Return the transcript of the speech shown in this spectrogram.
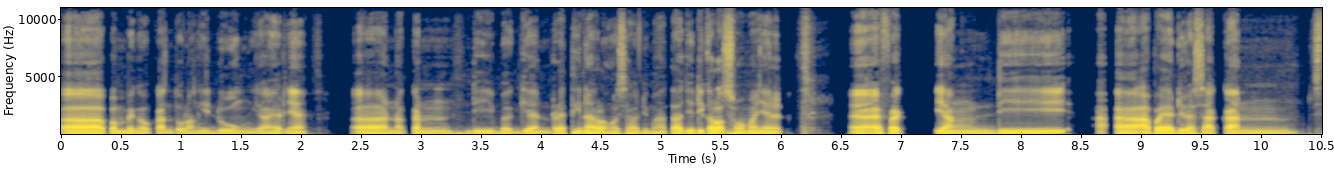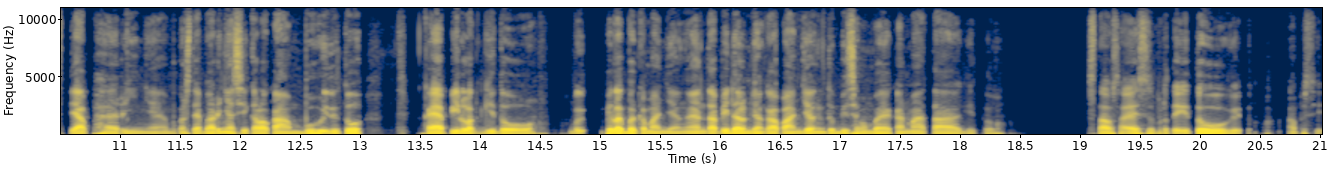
eh, pembengkokan tulang hidung yang akhirnya eh, neken di bagian retina kalau nggak salah di mata. Jadi kalau semuanya eh, efek yang di a- apa ya dirasakan setiap harinya bukan setiap harinya sih kalau kambuh itu tuh kayak pilek gitu pilek berkepanjangan tapi dalam jangka panjang itu bisa membahayakan mata gitu. Setahu saya seperti itu gitu. Apa sih?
